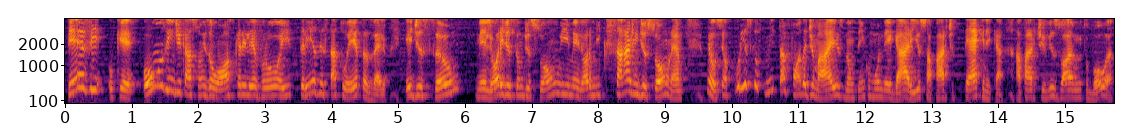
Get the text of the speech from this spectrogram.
Teve o quê? 11 indicações ao Oscar e levou aí três estatuetas, velho. Edição, melhor edição de som e melhor mixagem de som, né? Meu, assim, ó, por isso que o filme tá foda demais, não tem como negar isso, a parte técnica, a parte visual é muito boa.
